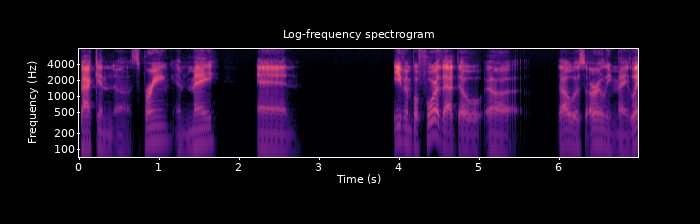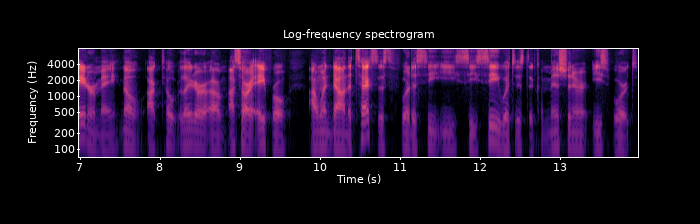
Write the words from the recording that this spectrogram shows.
back in uh, spring and May, and even before that though, uh, that was early May, later May, no October, later. Um, I'm sorry, April. I went down to Texas for the CECC, which is the Commissioner Esports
